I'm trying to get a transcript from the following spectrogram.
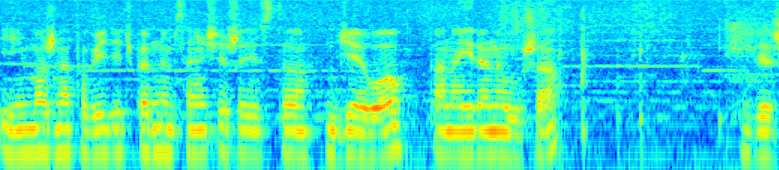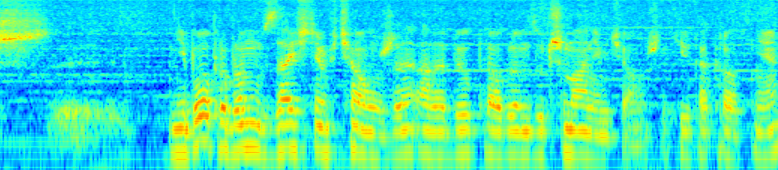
I można powiedzieć w pewnym sensie, że jest to dzieło pana Ireneusza. Wiesz, y, nie było problemów z zajściem w ciąży, ale był problem z utrzymaniem ciąży kilkakrotnie.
